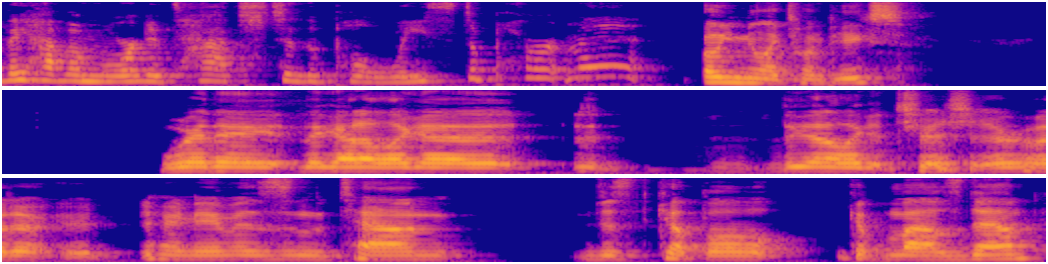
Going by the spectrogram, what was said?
they have a morgue attached to the police department. oh, you mean like Twin Peaks, where they they gotta like a they gotta look at Trish or whatever her name is in the town, just a couple couple miles down.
